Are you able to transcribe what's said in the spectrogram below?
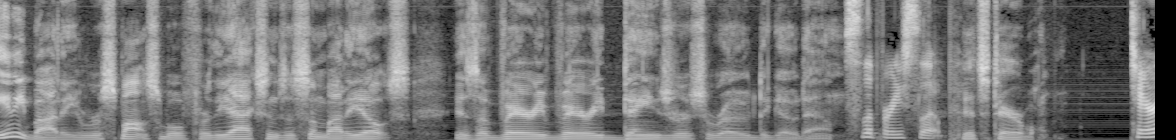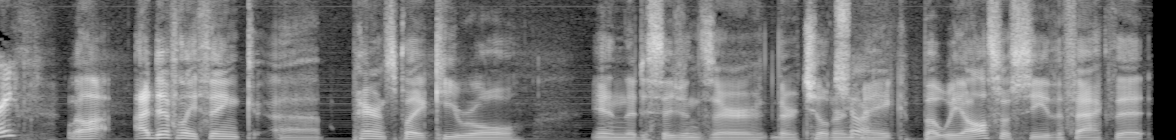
anybody responsible for the actions of somebody else is a very, very dangerous road to go down. Slippery slope. It's terrible. Terry? Well, I definitely think uh, parents play a key role in the decisions their their children sure. make. But we also see the fact that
